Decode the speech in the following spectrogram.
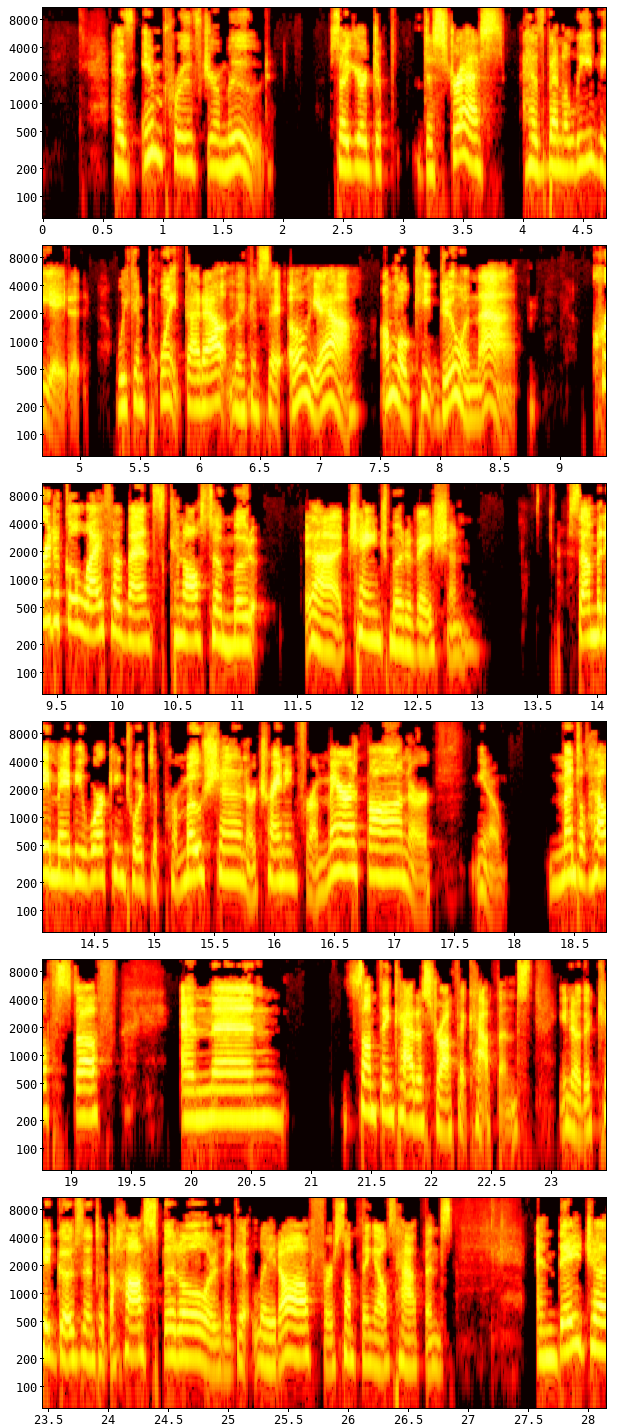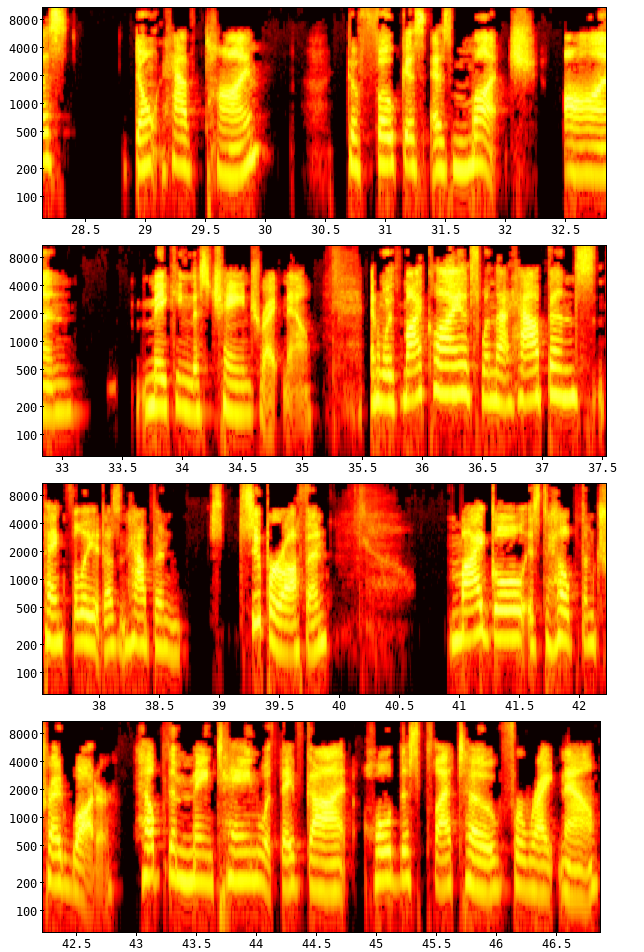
has improved your mood. So your di- distress has been alleviated. We can point that out and they can say, Oh, yeah, I'm going to keep doing that. Critical life events can also uh, change motivation. Somebody may be working towards a promotion or training for a marathon or, you know, mental health stuff. And then something catastrophic happens. You know, their kid goes into the hospital or they get laid off or something else happens. And they just don't have time to focus as much on making this change right now. And with my clients, when that happens, thankfully it doesn't happen super often. My goal is to help them tread water, help them maintain what they've got, hold this plateau for right now.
